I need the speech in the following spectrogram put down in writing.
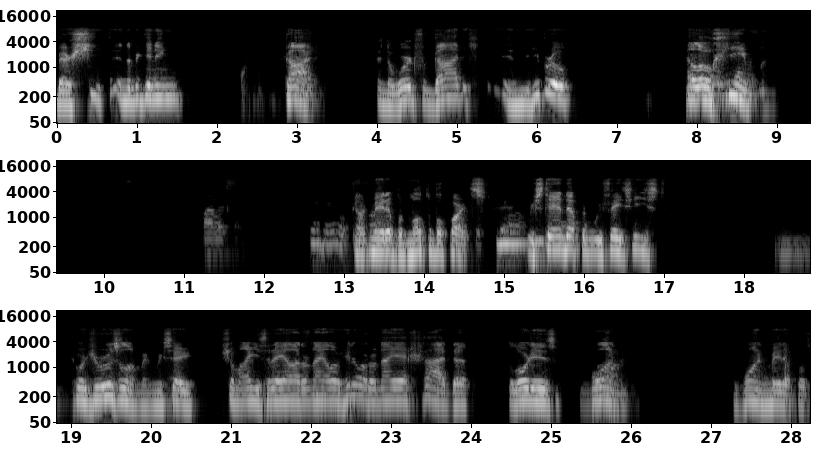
Bereshit, in the beginning, God. And the word for God in Hebrew, Elohim. God made up of multiple parts. We stand up and we face east toward Jerusalem and we say, Shema Yisrael Adonai Eloheinu Adonai Echad. The Lord is one. One made up of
